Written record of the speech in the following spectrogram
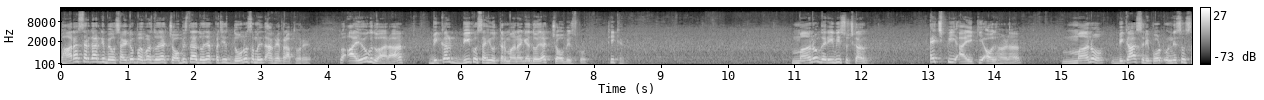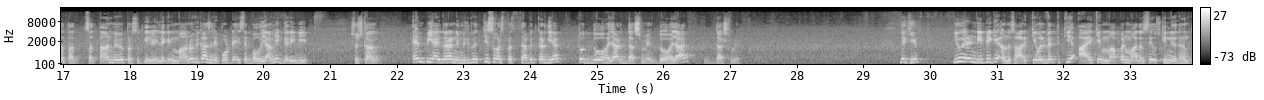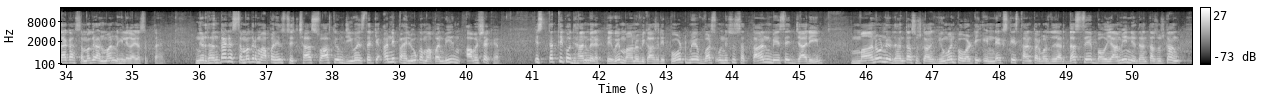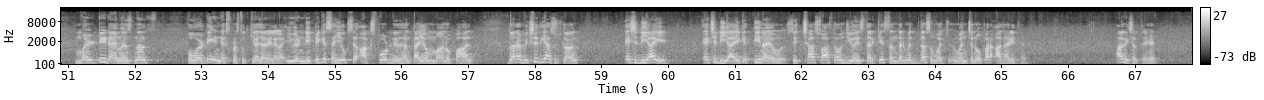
भारत सरकार की वेबसाइटों पर वर्ष 2024 तथा 2025 दोनों संबंधित आंकड़े प्राप्त हो रहे हैं। तो आयोग द्वारा विकल्प बी को सही उत्तर माना गया 2024 को। ठीक है। मानव गरीबी सूचकांक, एचपीआई की अवधारणा। मानव विकास रिपोर्ट उन्नीस सौ सत्तानवे में प्रस्तुत की गई, लेकिन मानव विकास रिपोर्ट ने इसे बहुयामी गरीबी सूचकांक, एमपीआई द्वारा निम्नलिखित में किस वर्ष प्रस्तावित कर दिया? तो 2010 में 2010 में। देखिए यूएनडीपी के अनुसार केवल व्यक्ति की आय के मापन मात्र से उसकी निर्धनता का समग्र अनुमान नहीं लगाया जा सकता है। निर्धनता का समग्र मापन हेतु शिक्षा, स्वास्थ्य एवं जीवन स्तर के अन्य पहलुओं का मापन भी आवश्यक है। इस तथ्य को ध्यान में रखते हुए मानव विकास रिपोर्ट में वर्ष उन्नीस सौ सत्तानवे से जारी मानव निर्धनता सूचकांक ह्यूमन पॉवर्टी इंडेक्स के स्थान पर वर्ष 2010 से बहुयामी निर्धनता सूचकांक मल्टी डायमेंशनल पॉवर्टी इंडेक्स प्रस्तुत किया जाने लगा। यूएनडीपी के सहयोग से ऑक्सफोर्ड निर्धनता एवं मानव पहल द्वारा विकसित किया सूचकांक HDI एचडीआई के तीन आयामों शिक्षा, स्वास्थ्य और जीवन स्तर के संदर्भ में दस वंचनों पर आधारित है। आगे चलते हैं।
